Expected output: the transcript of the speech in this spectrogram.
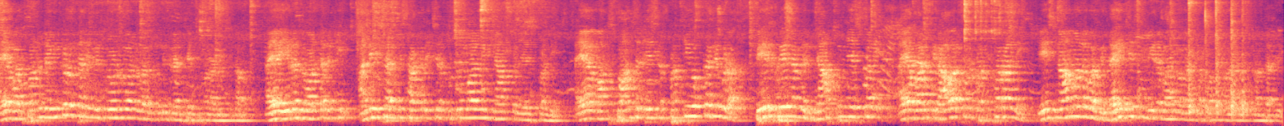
అయ్యా వారి పనులు ఇంట్లో తను మీరు తోడుగా ఉండి వారి ముందుకు నడిపించమని అడుగుతున్నాం అయ్యా ఈ రోజు వంటలకి అన్ని విషయాన్ని సహకరించిన కుటుంబాలని జ్ఞాపకం చేసుకోండి. అయ్యా మాకు స్పాన్సర్ చేసిన ప్రతి ఒక్కరిని కూడా పేరు పేరున మీరు జ్ఞాపకం చేసుకొని అయ్యా వారికి రావాల్సిన ప్రతిఫలాన్ని ఏ స్నామంలో వారికి దయచేసి మీరే మహిమ తండ్రి.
